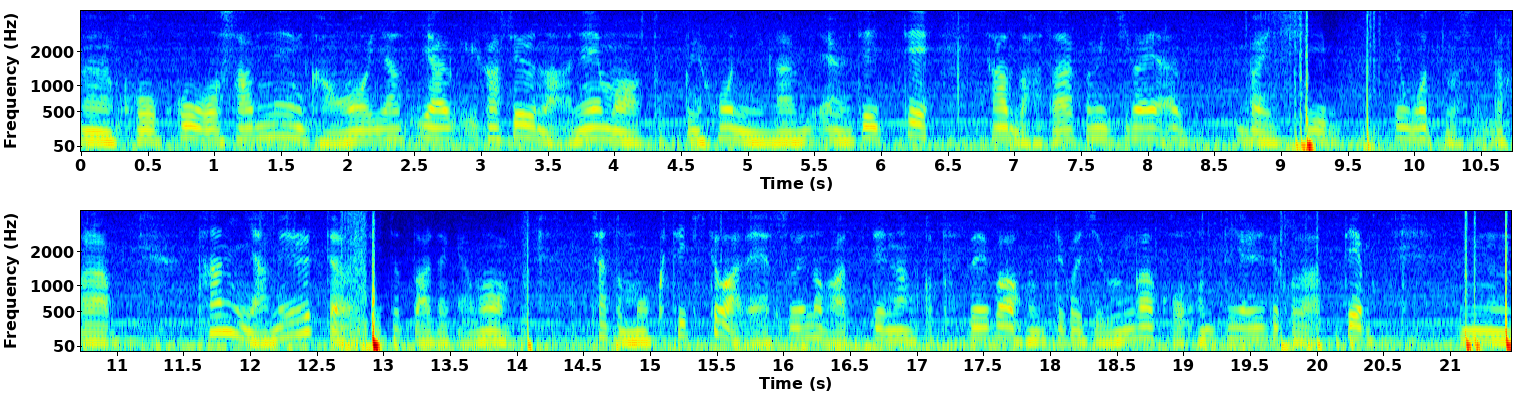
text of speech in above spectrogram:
うん、高校3年間をやや行かせるのはねもうとっくに本人が辞めていってちゃんと働く道がやばいしって思ってます。だから単に辞めるってのはちょっとあれだけどもちゃんと目的とかねそういうのがあってなんか例えば本当にこれ自分がこう本当にやりたいことがあってうん学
